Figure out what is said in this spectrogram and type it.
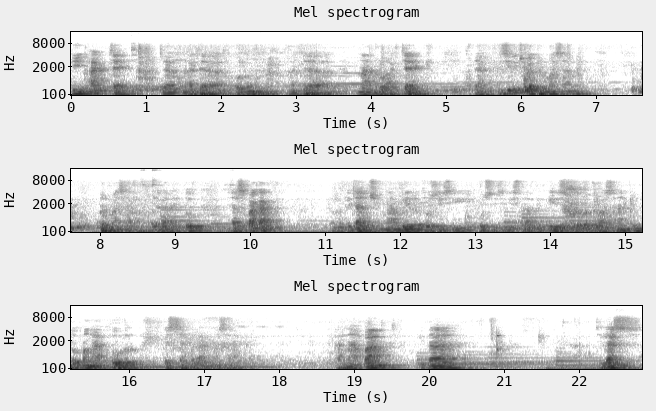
Di Aceh yang ada Konun, ada Nando Aceh, ya di sini juga bermasalah, bermasalah. Oleh karena itu saya sepakat bahwa kita harus mengambil posisi-posisi strategis untuk kekuasaan untuk mengatur kesejahteraan masyarakat. Karena apa? Kita jelas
